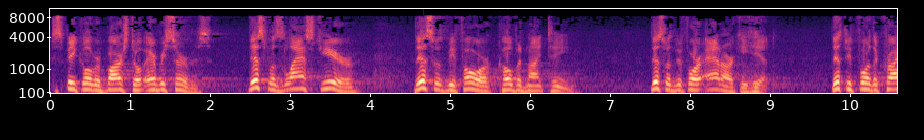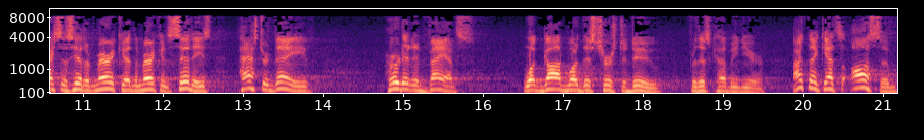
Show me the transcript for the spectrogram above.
to speak over Barstow every service. This was last year. This was before COVID-19. This was before anarchy hit. This before the crisis hit America and the American cities. Pastor Dave heard in advance what God wanted this church to do for this coming year. I think that's awesome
